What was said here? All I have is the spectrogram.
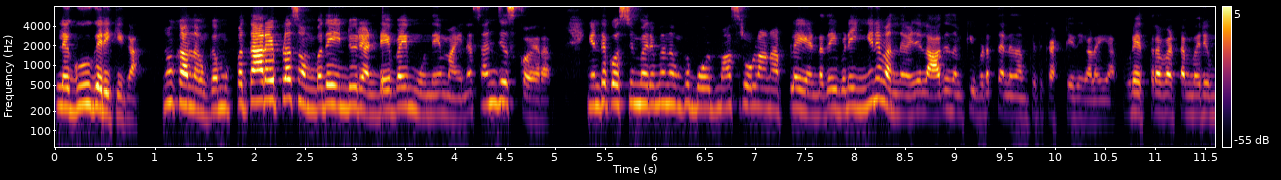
ലഘൂകരിക്കുക. നോക്കാം നമുക്ക്. മുപ്പത്തി ആറ് പ്ലസ് ഒമ്പത് ഇന്റു രണ്ട് ബൈ മൂന്ന് മൈനസ് അഞ്ച് സ്ക്വയർ ഇങ്ങനത്തെ ക്വസ്റ്റ്യൻ വരുമ്പോൾ നമുക്ക് ബോർഡ് മാസ് റൂൾ ആണ് അപ്ലൈ ചെയ്യേണ്ടത്. ഇവിടെ ഇങ്ങനെ വന്നു കഴിഞ്ഞാൽ ആദ്യം നമുക്ക് ഇവിടെ തന്നെ നമുക്ക് ഇത് കട്ട് ചെയ്ത് കളയാം. ഇവിടെ എത്ര വട്ടം വരും?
